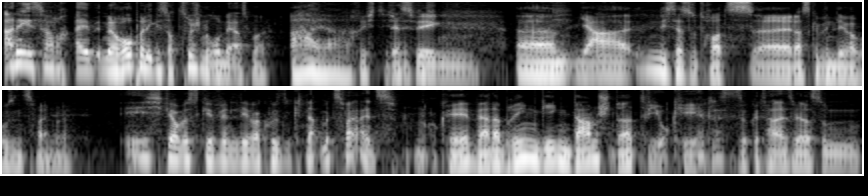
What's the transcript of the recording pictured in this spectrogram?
Ah, nee, es war doch, ey, in der Europa League ist doch Zwischenrunde erstmal. Ah, ja, richtig. richtig. Deswegen, Ähm, ja, nichtsdestotrotz, äh, das gewinnt Leverkusen 2-0. ich glaube, es gewinnt Leverkusen knapp mit 2-1. Okay, Werder Bremen gegen Darmstadt. Wie okay, das ist so getan, als wäre das so ein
